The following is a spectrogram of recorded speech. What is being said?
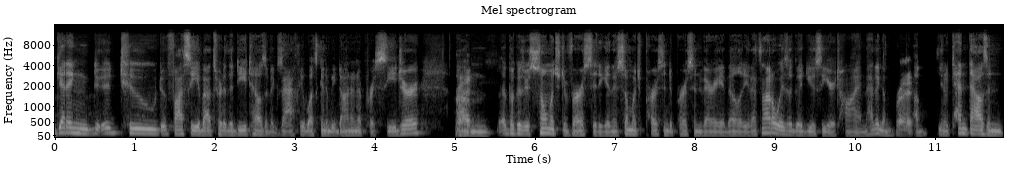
getting too fussy about sort of the details of exactly what's going to be done in a procedure, right. um, because there's so much diversity and there's so much person-to-person variability. That's not always a good use of your time. Having a, right. a you know ten thousand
